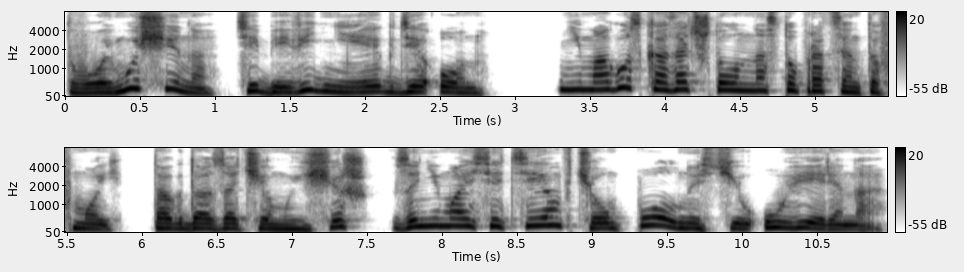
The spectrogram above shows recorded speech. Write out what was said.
«Твой мужчина. Тебе виднее, где он». «Не могу сказать, что он на сто процентов мой». «Тогда зачем ищешь? Занимайся тем, в чем полностью уверена».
